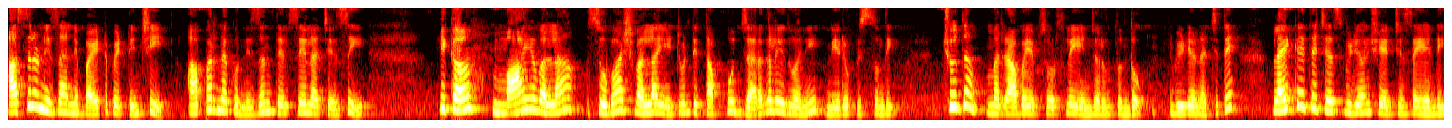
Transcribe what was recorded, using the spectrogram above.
అసలు నిజాన్ని బయట పెట్టించి అపర్ణకు నిజం తెలిసేలా చేసి ఇక మాయ వల్ల సుభాష్ వల్ల ఎటువంటి తప్పు జరగలేదు అని నిరూపిస్తుంది. చూద్దాం మరి రాబోయే ఎపిసోడ్స్లో ఏం జరుగుతుందో. వీడియో నచ్చితే లైక్ అయితే చేసి వీడియోని షేర్ చేసేయండి.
